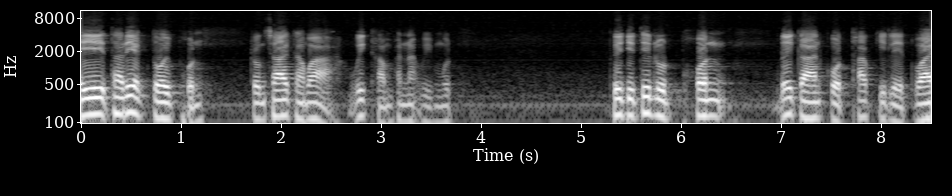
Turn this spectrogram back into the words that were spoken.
นี้ถ้าเรียกโดยผล ตรงใช้คำว่า วิคัมพนะวิมุตติ คือจิตที่หลุดพ้นด้วยการกดทับกิเลสไว้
